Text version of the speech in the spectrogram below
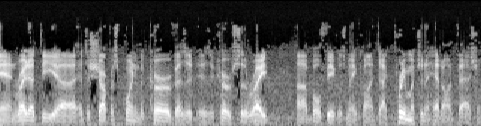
and right at the uh, at the sharpest point of the curve, as it as it curves to the right, uh, both vehicles made contact, pretty much in a head-on fashion.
